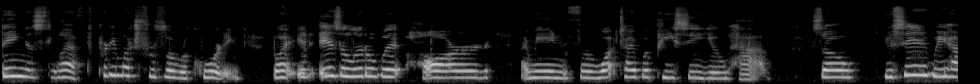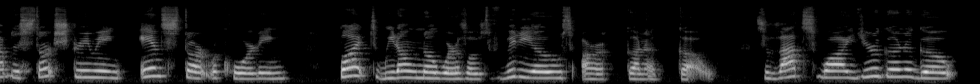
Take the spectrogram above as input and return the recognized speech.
thing is left, pretty much for the recording. But it is a little bit hard, I mean, for what type of PC you have. So you see we have to start streaming and start recording, but we don't know where those videos are gonna go. So that's why you're to go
